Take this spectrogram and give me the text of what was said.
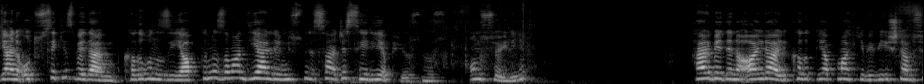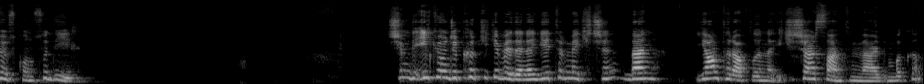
Yani 38 beden kalıbınızı yaptığınız zaman diğerlerinin üstünde sadece seri yapıyorsunuz. Onu söyleyeyim. Her bedene ayrı ayrı kalıp yapmak gibi bir işlem söz konusu değil. Şimdi ilk önce 42 bedene getirmek için ben yan taraflarına ikişer santim verdim bakın.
